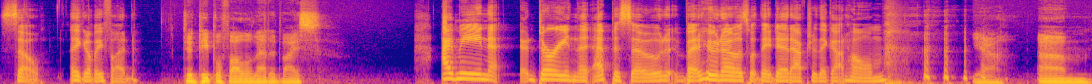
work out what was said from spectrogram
so, I think it'll be fun. Did people follow that advice? I mean, during the episode, but who knows what they did after they got home. Yeah. Um,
